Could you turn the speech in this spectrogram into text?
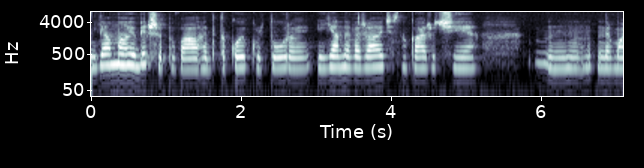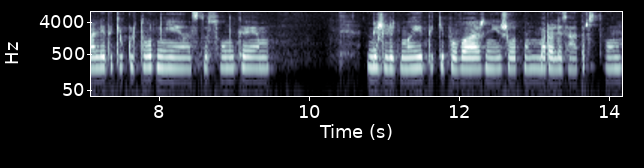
Я маю більше поваги до такої культури, і я не вважаю, чесно кажучи, нормальні такі культурні стосунки між людьми, такі поважні, жодним моралізаторством.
